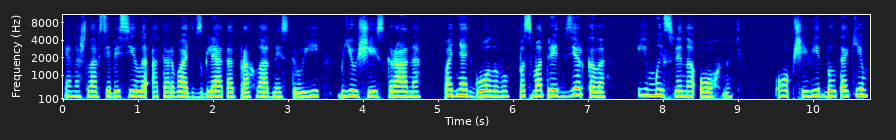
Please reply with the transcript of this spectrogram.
Я нашла в себе силы оторвать взгляд от прохладной струи, бьющей из крана, поднять голову, посмотреть в зеркало и мысленно охнуть. Общий вид был таким,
